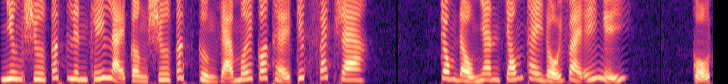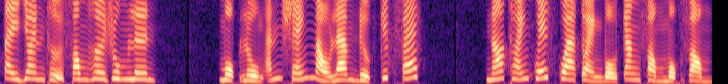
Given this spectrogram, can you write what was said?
Nhưng sư cấp linh khí lại cần sư cấp cường giả mới có thể kích phát ra. Trong đầu nhanh chóng thay đổi vài ý nghĩ. Cổ tay Doanh Thừa Phong hơi rung lên. Một luồng ánh sáng màu lam được kích phát. Nó thoáng quét qua toàn bộ căn phòng một vòng.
